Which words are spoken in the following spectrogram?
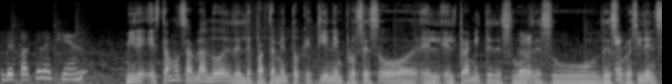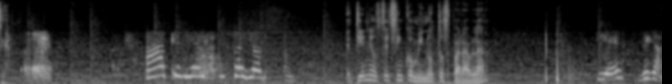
¿de parte de quién? Mire, estamos hablando del departamento que tiene en proceso el, el trámite de su, de su, de su residencia. Ah, qué bien, soy yo. ¿Tiene usted cinco minutos para hablar? Sí es, digan.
